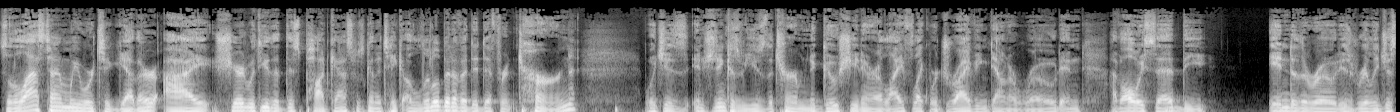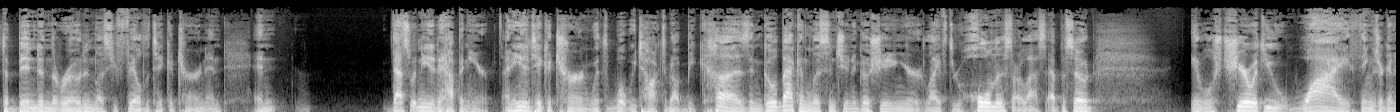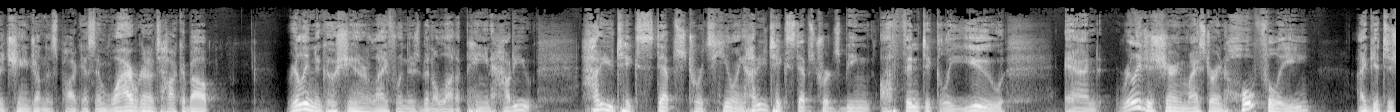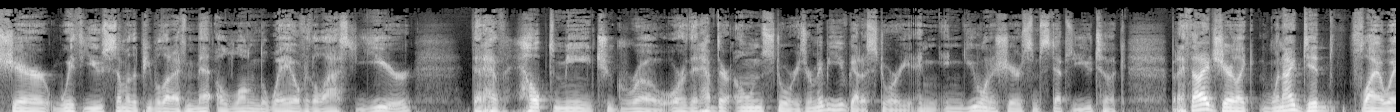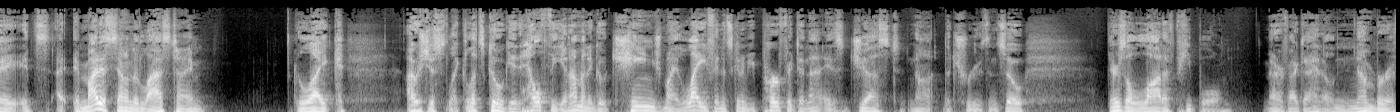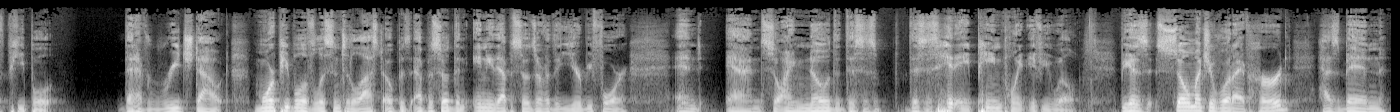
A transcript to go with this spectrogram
So the last time we were together, I shared with you that this podcast was going to take a little bit of a different turn, which is interesting because we use the term negotiating our life like we're driving down a road. And I've always said the end of the road is really just a bend in the road unless you fail to take a turn. And, and that's what needed to happen here. I needed to take a turn with what we talked about because, and go back and listen to negotiating your life through wholeness, our last episode it will share with you why things are going to change on this podcast and why we're going to talk about really negotiating our life when there's been a lot of pain. How do you, how do you take steps towards healing? How do you take steps towards being authentically you and really just sharing my story? And hopefully I get to share with you some of the people that I've met along the way over the last year that have helped me to grow or that have their own stories or maybe you've got a story and, and you want to share some steps you took. But i thought i'd share like when i did fly away it's it might have sounded last time like i was just like let's go get healthy and i'm going to go change my life and it's going to be perfect. And that is just not the truth. And so there's a lot of people matter of fact i had a number of people that have reached out. More people have listened to the last Opus episode than any of the episodes over the year before and and so I know that this is this has hit a pain point, if you will, because so much of what I've heard has been,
